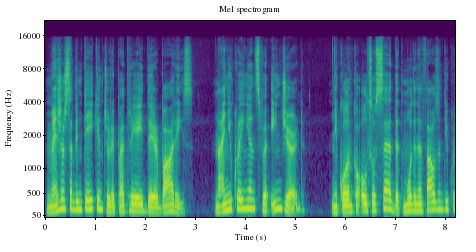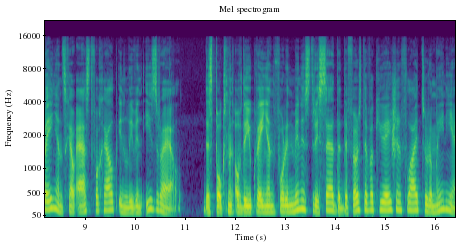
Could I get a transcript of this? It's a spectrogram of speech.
Measures have been taken to repatriate their bodies. Nine Ukrainians were injured. Nikolenko also said that more than a thousand Ukrainians have asked for help in leaving Israel. The spokesman of the Ukrainian Foreign Ministry said that the first evacuation flight to Romania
